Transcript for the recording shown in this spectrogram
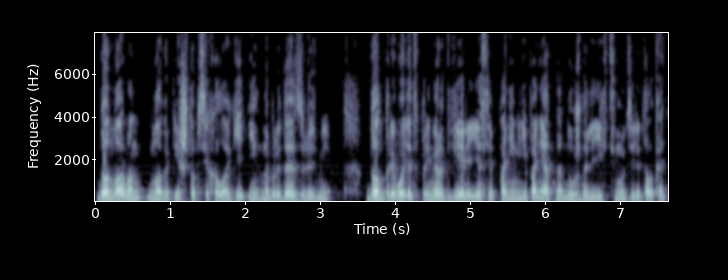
Дон Норман много пишет о психологии и наблюдает за людьми. Дон приводит в пример двери. Если по ним непонятно, нужно ли их тянуть или толкать,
